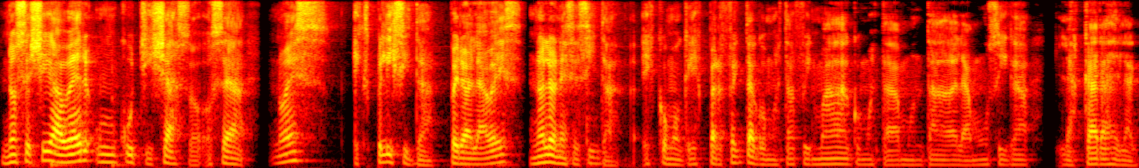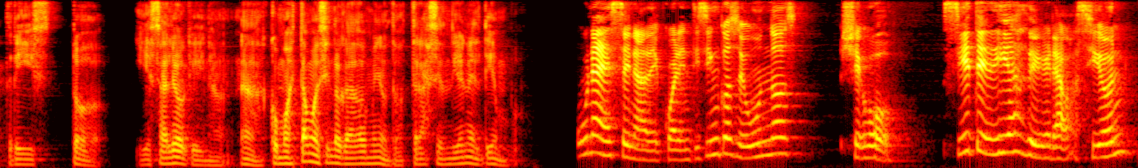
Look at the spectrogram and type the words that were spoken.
No se llega a ver un cuchillazo. O sea, no es explícita, pero a la vez no lo necesita. Es como que es perfecta como está filmada, como está montada la música, las caras de la actriz, todo. Y es algo que, no, nada, como estamos diciendo cada dos minutos, trascendió en el tiempo. Una escena de 45 segundos llevó 7 días de grabación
